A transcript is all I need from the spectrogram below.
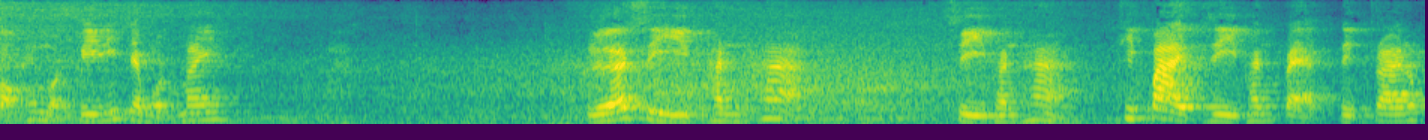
ออกให้หมดปีนี้จะหมดไหม เหลือ 4,500 4,500 ที่ป้าย 4,800 ติดตรานก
